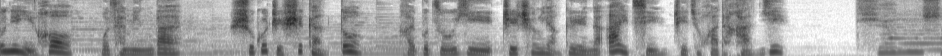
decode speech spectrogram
多年以后，我才明白，如果只是感动，还不足以支撑两个人的爱情。这句话的含义。天是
